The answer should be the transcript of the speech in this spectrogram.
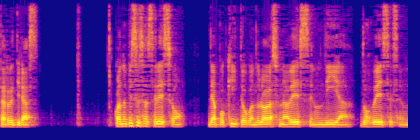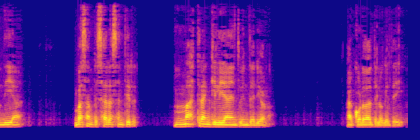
te retirás. Cuando empieces a hacer eso, de a poquito, cuando lo hagas una vez en un día, dos veces en un día, vas a empezar a sentir más tranquilidad en tu interior. Acordate lo que te digo.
